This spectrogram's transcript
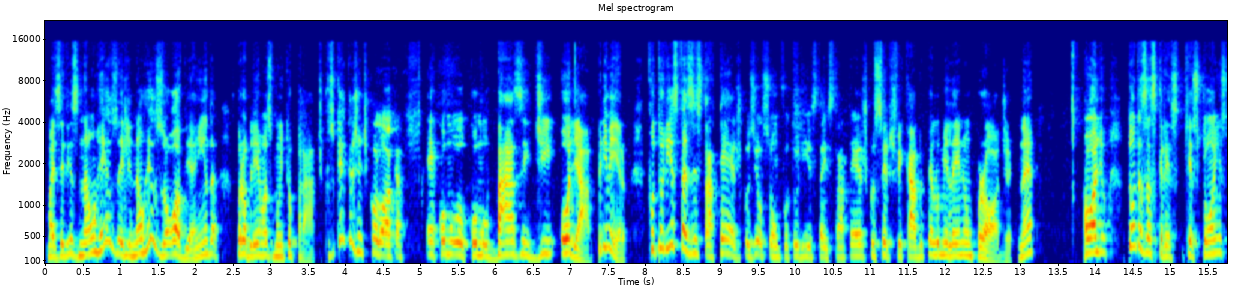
mas eles não ele não resolve ainda problemas muito práticos. O que, é que a gente coloca é, como, como base de olhar? Primeiro, futuristas estratégicos, e eu sou um futurista estratégico certificado pelo Millennium Project, né? Olho todas as questões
